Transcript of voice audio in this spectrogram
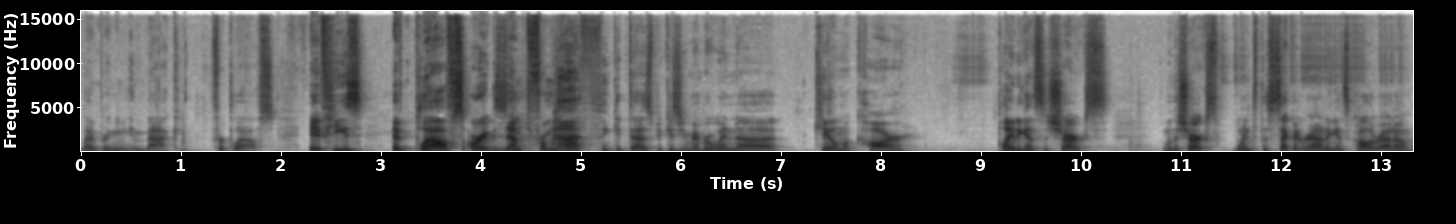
by bringing him back for playoffs? If he's if playoffs are exempt from that, I think it does because you remember when uh, Cale Makar played against the Sharks when the Sharks went to the second round against Colorado.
